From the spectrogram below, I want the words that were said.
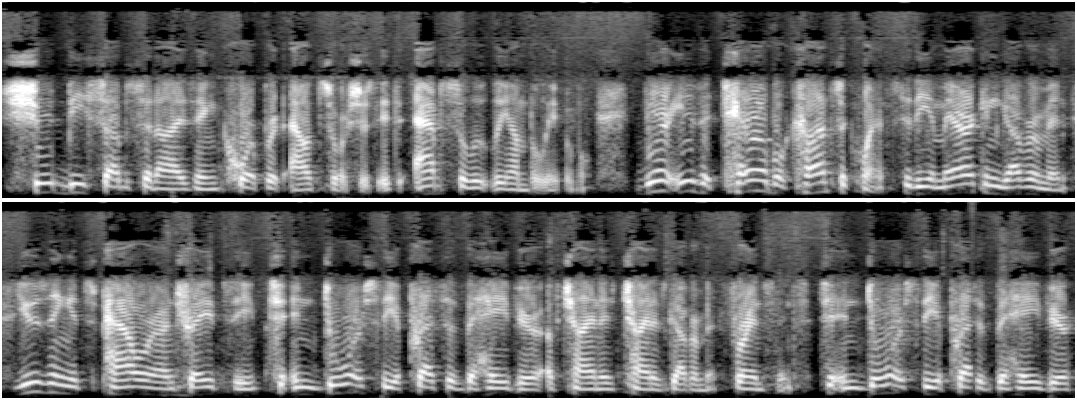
should be subsidizing corporate outsourcers. It's absolutely unbelievable. There is a terrible consequence to the American government using its power on trade to endorse the oppressive behavior of China, China's government, for instance, to endorse the oppressive behavior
